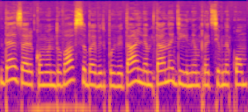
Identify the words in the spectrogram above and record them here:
де зарекомендував себе відповідальним та надійним працівником.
